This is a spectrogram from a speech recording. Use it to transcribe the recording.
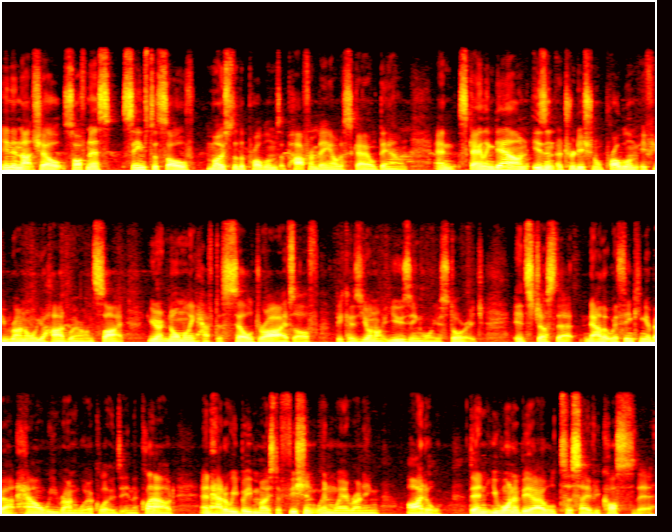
In a nutshell, SoftNAS seems to solve most of the problems apart from being able to scale down. And scaling down isn't a traditional problem if you run all your hardware on site. You don't normally have to sell drives off because you're not using all your storage. It's just that now that we're thinking about how we run workloads in the cloud and how do we be most efficient when we're running idle, then you want to be able to save your costs there.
